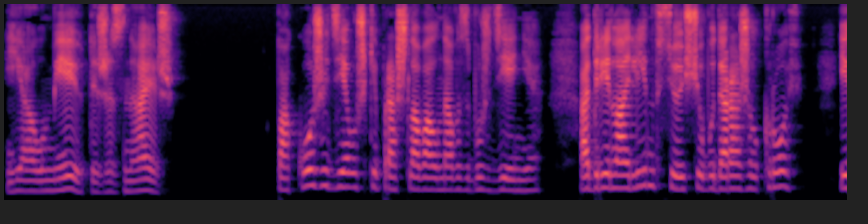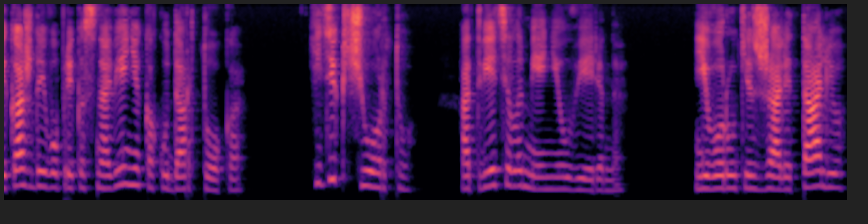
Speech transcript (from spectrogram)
«Я умею, ты же знаешь». По коже девушки прошла волна возбуждения. Адреналин все еще будоражил кровь, и каждое его прикосновение, как удар тока. «Иди к черту!» – ответила менее уверенно. Его руки сжали талию,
